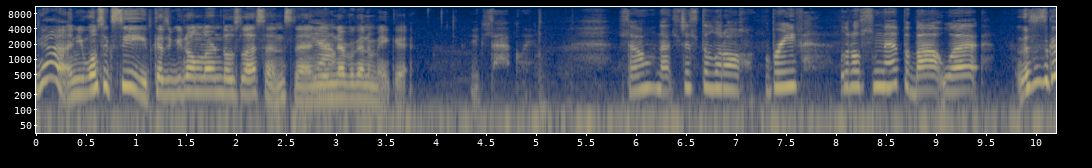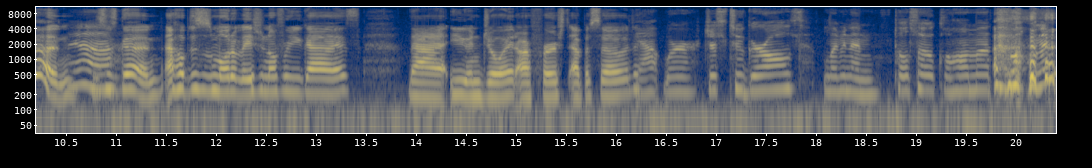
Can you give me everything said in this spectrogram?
yeah and you won't succeed because if you don't learn those lessons then Yeah. you're never gonna make it Exactly. So that's just a little brief little snip about what this is good Yeah. this is good i hope this is motivational for you guys that you enjoyed our first episode yeah, we're just two girls living in Tulsa, Oklahoma at the moment,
